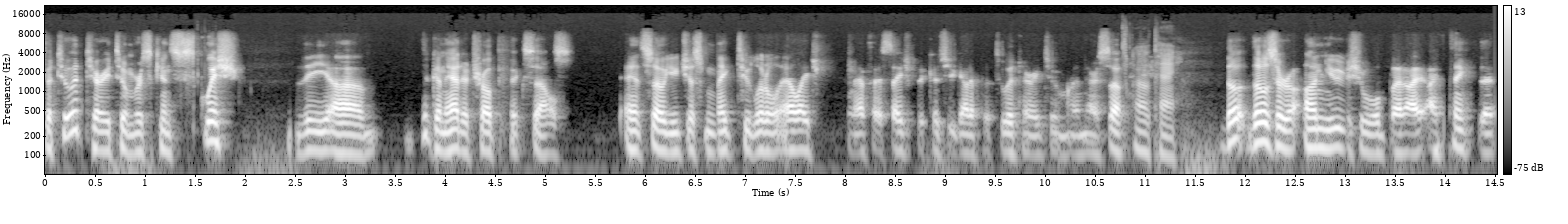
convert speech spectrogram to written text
pituitary tumors can squish the uh, the gonadotropic cells, and so you just make too little LH and FSH because you got a pituitary tumor in there. So okay, th- those are unusual, but I, I think that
